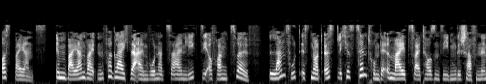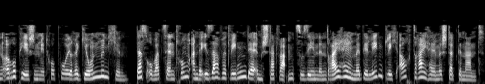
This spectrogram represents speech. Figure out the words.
Ostbayerns. Im bayernweiten Vergleich der Einwohnerzahlen liegt sie auf Rang 12. Landshut ist nordöstliches Zentrum der im Mai 2007 geschaffenen europäischen Metropolregion München. Das Oberzentrum an der Isar wird wegen der im Stadtwappen zu sehenden drei Helme gelegentlich auch Dreihelme-Stadt genannt.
